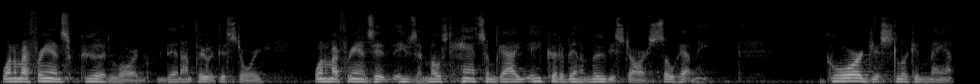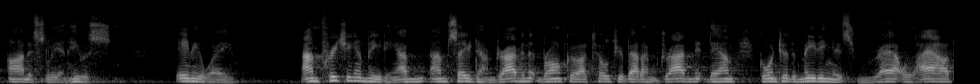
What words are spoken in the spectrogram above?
one of my friends, good Lord, then I'm through with this story. One of my friends, he, was the most handsome guy. He could have been a movie star, so help me. Gorgeous looking man, honestly. And he was, anyway, I'm preaching a meeting. I'm, I'm saved. I'm driving that Bronco I told you about. I'm driving it down, going to the meeting. It's loud,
